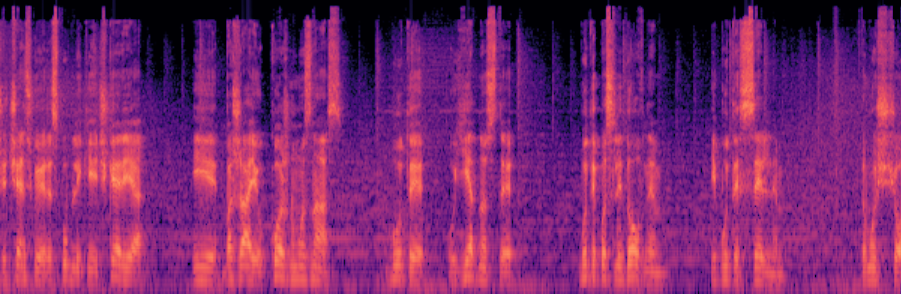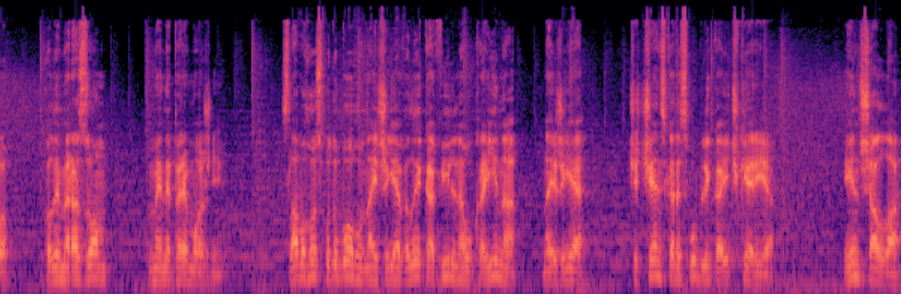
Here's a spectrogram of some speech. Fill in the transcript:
Чеченської Республіки Ічкерія і бажаю кожному з нас бути у єдності, бути послідовним і бути сильним. Тому що коли ми разом, ми непереможні. Слава Господу Богу, най жиє велика вільна Україна, най жиє Чеченська Республіка Ічкерія. Іншаллах.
